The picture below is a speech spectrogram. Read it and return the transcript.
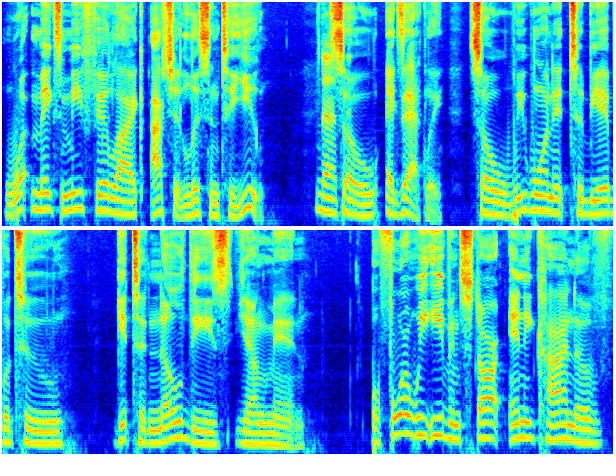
What makes me feel like I should listen to you? Nothing. So, exactly. So, we wanted to be able to get to know these young men before we even start any kind of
